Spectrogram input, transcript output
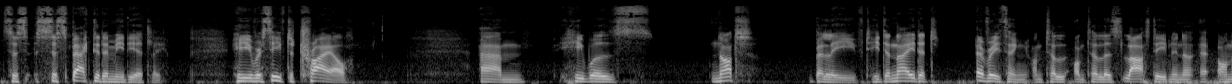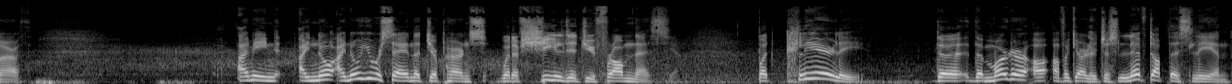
sus- suspected immediately. He received a trial. Um, he was not believed. He denied it everything until until his last evening uh, on earth. I mean, I know I know you were saying that your parents would have shielded you from this. Yeah. But clearly the the murder of a girl who just lived up this lane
